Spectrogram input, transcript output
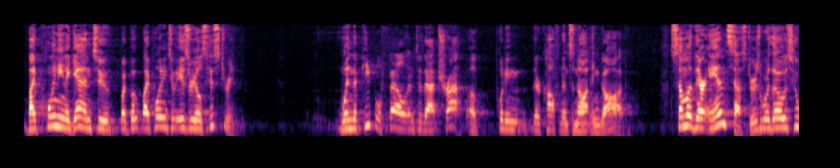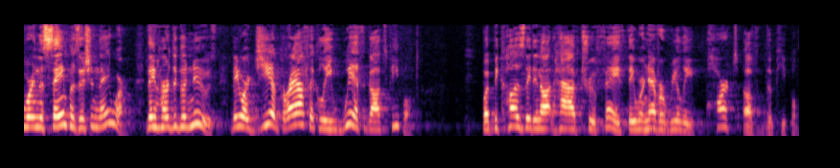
by pointing again to, by, by pointing to Israel's history. When the people fell into that trap of putting their confidence not in God, some of their ancestors were those who were in the same position they were. They heard the good news. They were geographically with God's people. But because they did not have true faith, they were never really part of the people.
